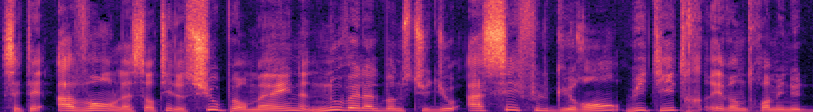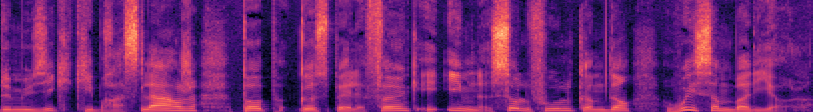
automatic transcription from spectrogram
c'était avant la sortie de Superman, nouvel album studio assez fulgurant, 8 titres et 23 minutes de musique qui brassent large, pop, gospel, funk et hymne soulful comme dans We Somebody All.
